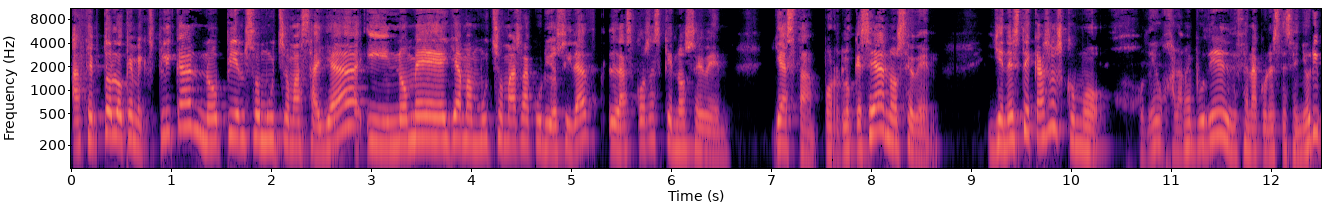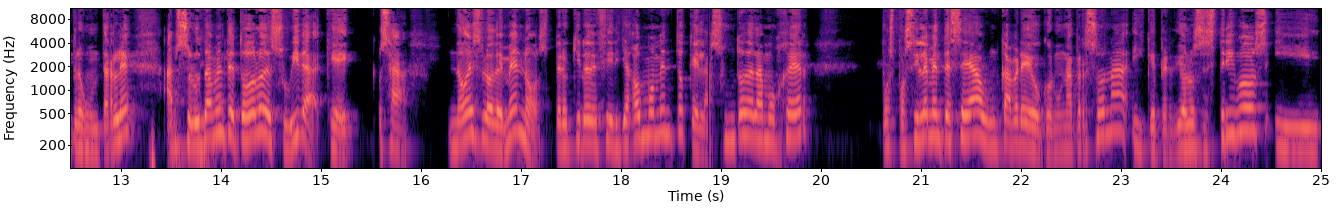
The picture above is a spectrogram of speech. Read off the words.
acepto lo que me explican, no pienso mucho más allá y no me llama mucho más la curiosidad las cosas que no se ven. Ya está, por lo que sea, no se ven. Y en este caso es como, joder, ojalá me pudiera ir de cena con este señor y preguntarle absolutamente todo lo de su vida, que, o sea, no es lo de menos, pero quiero decir, llega un momento que el asunto de la mujer, pues posiblemente sea un cabreo con una persona y que perdió los estribos y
